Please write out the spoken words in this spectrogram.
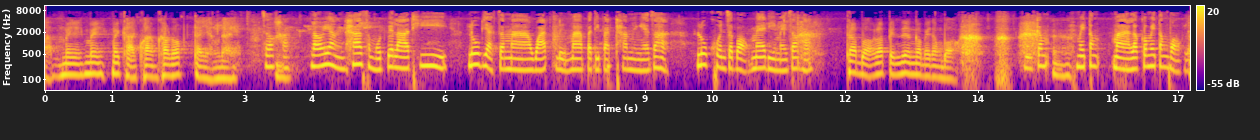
าปไม่ไม่ไม่ขาดความเคารพแต่อย่างใดเจ้าค่ะ แล้วอย่างถ้าสมมติเวลาที่ลูกอยากจะมาวัดหรือมาปฏิบัติธรรมอย่างเงี้ยเจ้าค่ะ ลูกควรจะบอกแม่ดีไหมเจ้าค่ะถ้าบอกแล้วเป็นเรื่องก็ไม่ต้องบอกมันก็ไม่ต้องมาแล้วก็ไม่ต้องบอกเลย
